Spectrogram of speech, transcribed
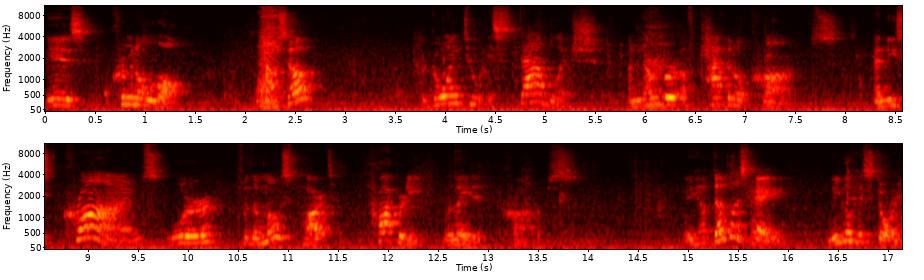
is criminal law. How so? We're going to establish a number of capital crimes. And these crimes were, for the most part, property-related crimes. Now you have Douglas Hay, legal historian.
